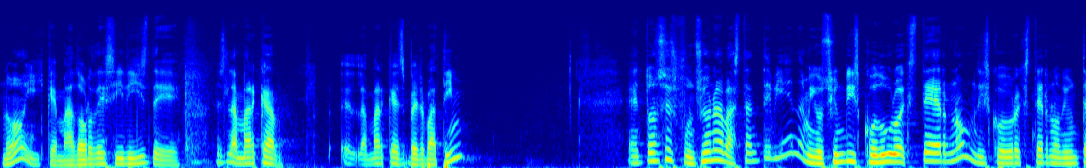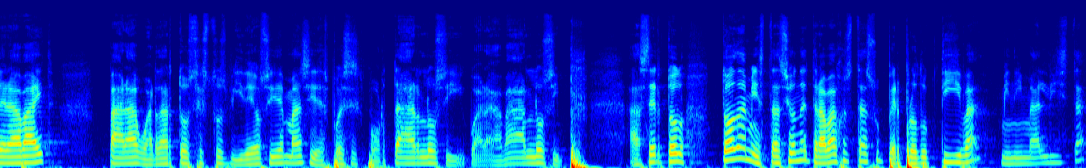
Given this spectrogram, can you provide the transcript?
¿no? Y quemador de CDs de, es la marca, la marca es Verbatim, entonces funciona bastante bien, amigos. Y un disco duro externo, un disco duro externo de un terabyte para guardar todos estos videos y demás y después exportarlos y grabarlos y hacer todo. Toda mi estación de trabajo está súper productiva, minimalista,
